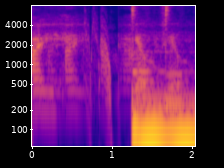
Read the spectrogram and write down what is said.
I feel, feel.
